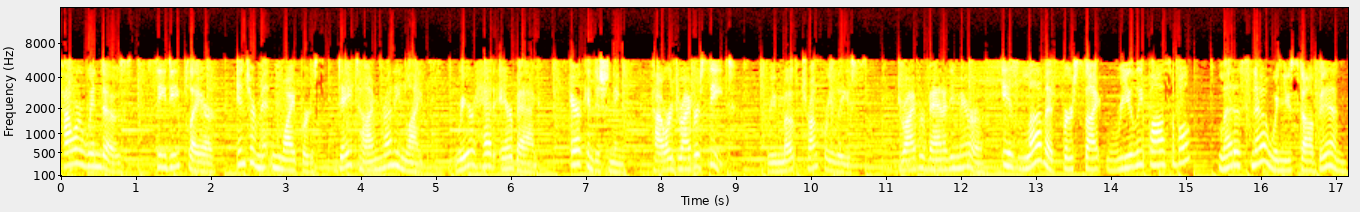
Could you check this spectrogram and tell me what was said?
power windows, CD player, intermittent wipers, daytime running lights, rear head airbag, air conditioning, power driver seat, remote trunk release, driver vanity mirror. Is love at first sight really possible? Let us know when you stop in.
